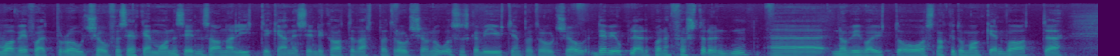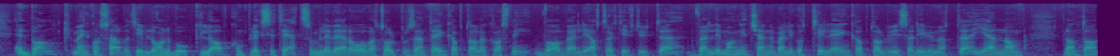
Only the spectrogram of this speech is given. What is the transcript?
var vi på et roadshow for ca. en måned siden. Så har analytikerne i syndikatet vært på et roadshow nå, og så skal vi ut igjen på et roadshow. Det vi opplevde på den første runden eh, når vi var ute og snakket om banken, var at eh, en bank med en konservativ lånebok, lav kompleksitet, som leverer over 12% egenkapitalavkastning, var veldig attraktivt ute. Veldig mange kjenner veldig godt til egenkapitalbevisene de vi møtte, gjennom bl.a.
